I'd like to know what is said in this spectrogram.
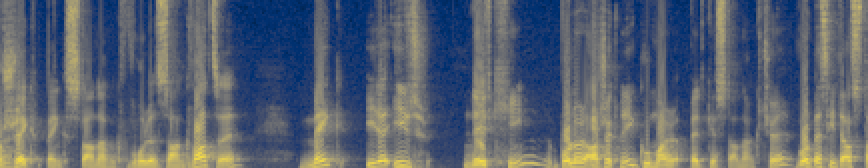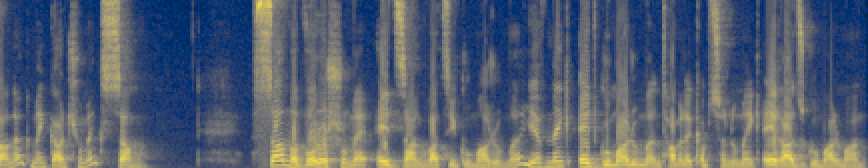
արժեք մենք ստանանք, որը զանգված է, մենք իր իր ներքին բոլոր արժեքների գումար պետք է ստանանք, չէ՞։ Որպեսզի դա ստանանք, մենք կանչում ենք sum Սամը որոշում է այդ զանգվածի գումարումը եւ մենք այդ գումարումը ընդհանրապես կպցնում ենք եղած գումարման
